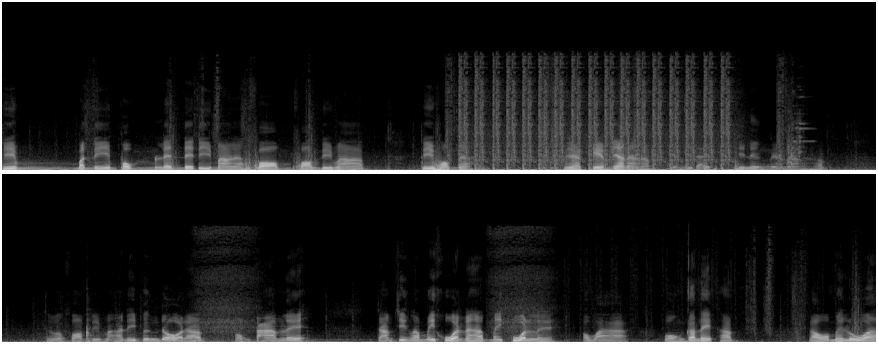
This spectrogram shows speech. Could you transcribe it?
ทีมวันนี้ผมเล่นได้ดีมากนะฟอร์มฟอร์มดีมากครับทีผมเนี่ยเนี่ยเกมเนี่ยนะครับเกมที่ได้ที่หนึ่งเนี่ยนะครับถือว่าฟอร์มดีมากอันนี้เพิ่งโดดนะครับ ผมตามเลย ตามจริงแล้วไม่ควรนะครับ ไม่ควรเลย เพราะว่าวงก็เล็กครับ เราก็ไม่รู้ว่า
